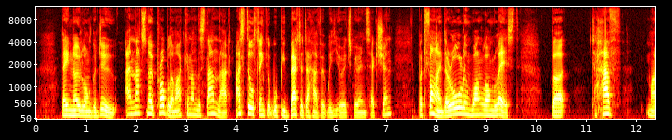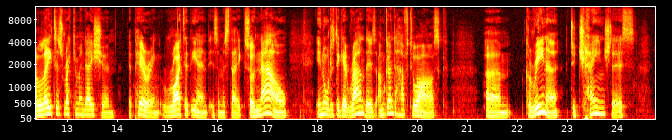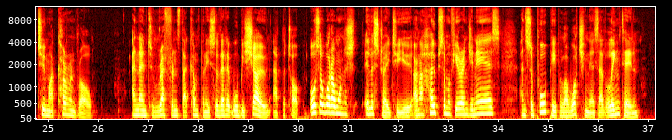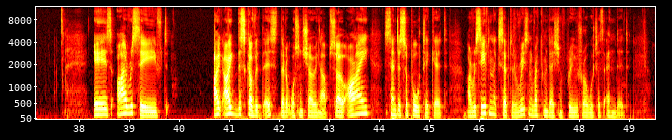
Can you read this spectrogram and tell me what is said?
they no longer do. And that's no problem. I can understand that. I still think it would be better to have it with your experience section. But fine, they're all in one long list. But to have my latest recommendation appearing right at the end is a mistake. So now in order to get around this, I'm going to have to ask um, Karina to change this to my current role and then to reference that company so that it will be shown at the top. Also what I want to illustrate to you, and I hope some of your engineers and support people are watching this at LinkedIn, is I received I, I, discovered this, that it wasn't showing up. So I sent a support ticket. I received and accepted a recent recommendation for previous role which has ended.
